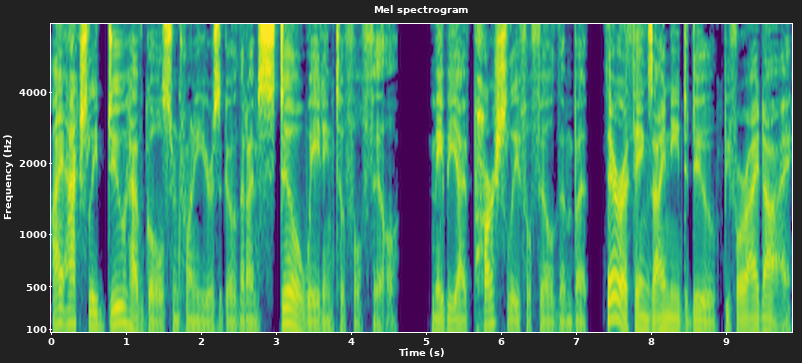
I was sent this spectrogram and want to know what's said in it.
I actually do have goals from 20 years ago that I'm still waiting to fulfill. Maybe I've partially fulfilled them, but there are things I need to do before I die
